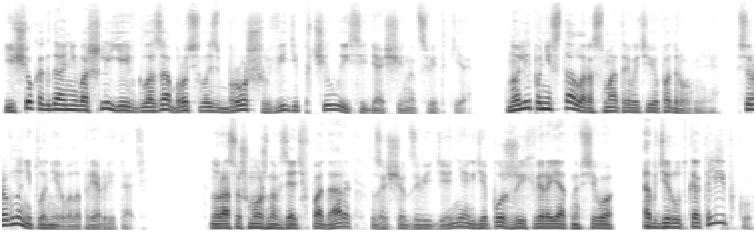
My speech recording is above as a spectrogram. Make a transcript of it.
Еще когда они вошли, ей в глаза бросилась брошь в виде пчелы, сидящей на цветке. Но Липа не стала рассматривать ее подробнее. Все равно не планировала приобретать. Но раз уж можно взять в подарок, за счет заведения, где позже их, вероятно всего, обдерут как липку.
